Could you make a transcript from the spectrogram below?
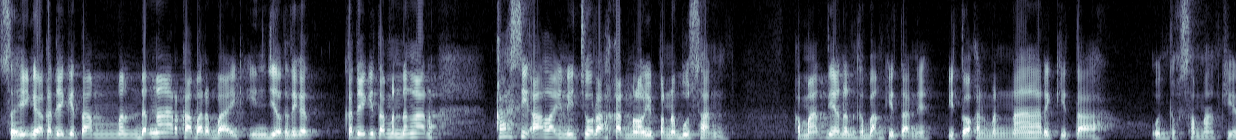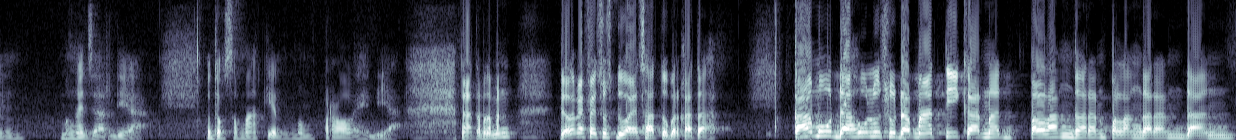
sehingga ketika kita mendengar kabar baik Injil, ketika ketika kita mendengar kasih Allah yang dicurahkan melalui penebusan, kematian dan kebangkitannya, itu akan menarik kita untuk semakin mengejar dia, untuk semakin memperoleh dia. Nah, teman-teman, dalam Efesus 2 ayat 1 berkata, kamu dahulu sudah mati karena pelanggaran-pelanggaran dan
